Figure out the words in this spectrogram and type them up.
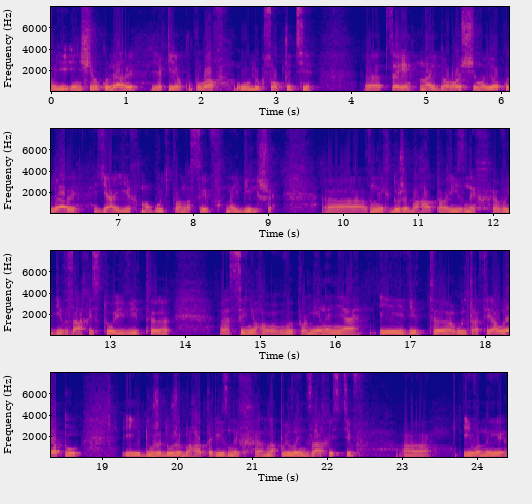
Мої інші окуляри, які я купував у люкс-оптиці, е, це найдорожчі мої окуляри. Я їх, мабуть, проносив найбільше. Е, В них дуже багато різних видів захисту і від е, синього випромінення, і від ультрафіолету, і дуже-дуже багато різних напилень, захистів. І вони,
